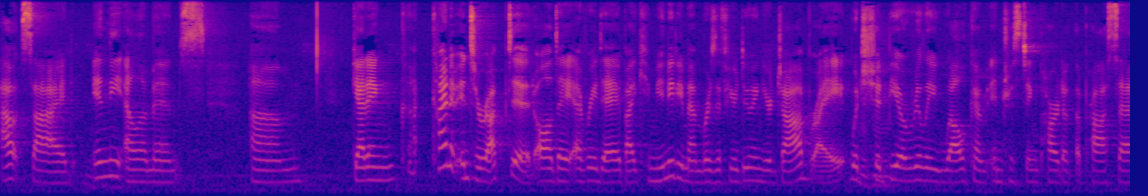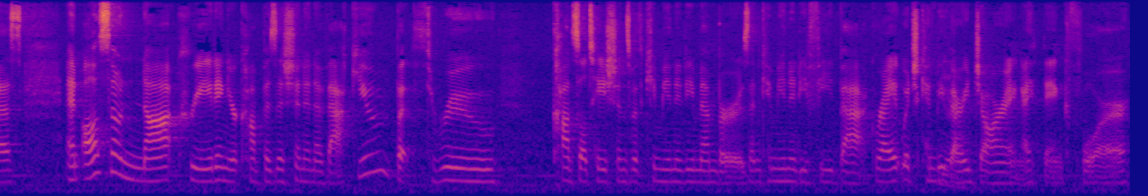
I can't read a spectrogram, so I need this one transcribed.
outside in the elements, um, getting kind of interrupted all day, every day by community members if you're doing your job right, which should be a really welcome, interesting part of the process. And also not creating your composition in a vacuum, but through consultations with community members and community feedback, right? Which can be Yeah. very jarring, I think, for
